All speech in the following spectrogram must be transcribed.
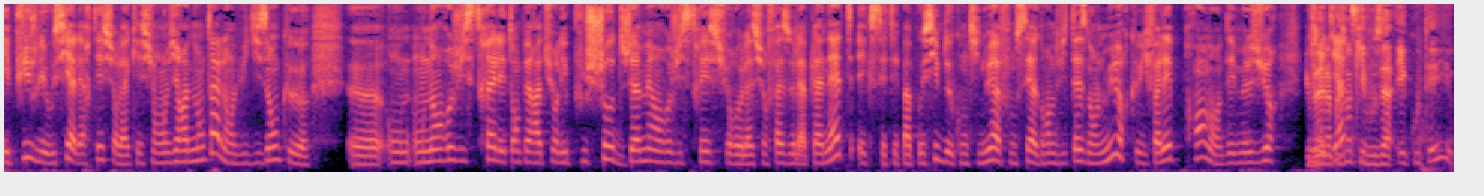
Et puis, je l'ai aussi alerté sur la question environnementale en lui disant que euh, on, enregistrait les températures les plus chaudes jamais enregistrées sur la surface de la planète et que c'était pas possible de continuer à foncer à grande vitesse dans le mur, qu'il fallait prendre des mesures. Et vous avez l'impression qu'il vous a écouté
